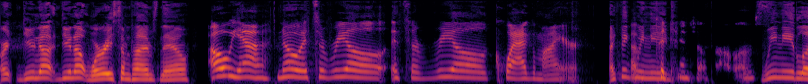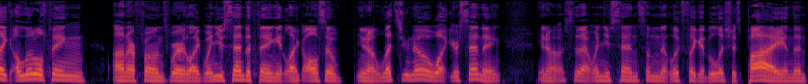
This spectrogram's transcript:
Aren't do you not do you not worry sometimes now? Oh yeah, no, it's a real it's a real quagmire. I think we need potential problems. We need like a little thing on our phones where like when you send a thing, it like also you know lets you know what you're sending. You know, so that when you send something that looks like a delicious pie, and then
